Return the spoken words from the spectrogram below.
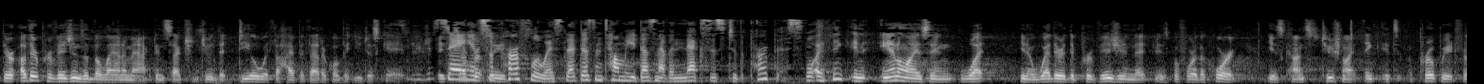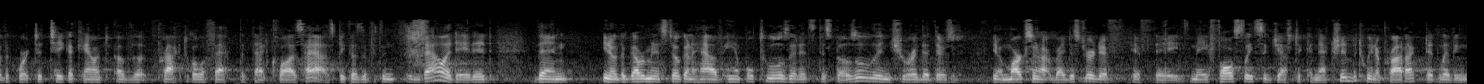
there are other provisions of the Lanham Act in Section Two that deal with the hypothetical that you just gave. So you're just it's saying it's superfluous. That doesn't tell me it doesn't have a nexus to the purpose. Well, I think in analyzing what you know whether the provision that is before the court is constitutional, I think it's appropriate for the court to take account of the practical effect that that clause has. Because if it's invalidated, then you know the government is still going to have ample tools at its disposal to ensure that there's you know marks are not registered if if they may falsely suggest a connection between a product and living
